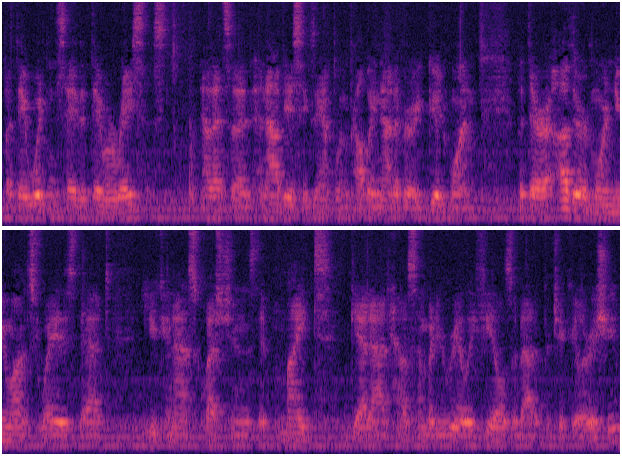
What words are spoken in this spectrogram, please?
but they wouldn't say that they were racist. Now, that's a, an obvious example and probably not a very good one, but there are other more nuanced ways that you can ask questions that might get at how somebody really feels about a particular issue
